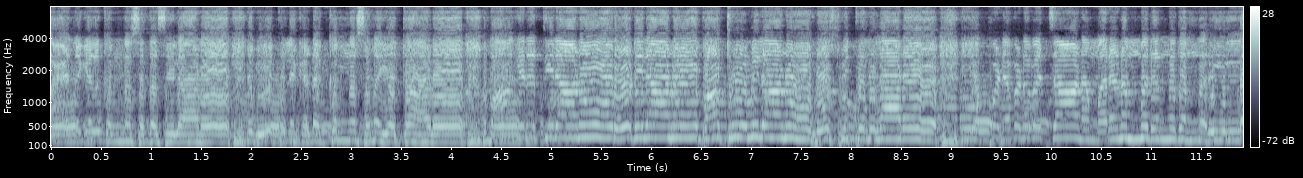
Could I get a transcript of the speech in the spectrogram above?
വയത് കേൾക്കുന്ന സദസ്സിലാണോ? വീട്ടിൽ കിടക്കുന്ന സമയത്താണോ? വാഹനത്തിലാണോ? റോഡിലാണോ? ബാത്റൂമിലാണോ? ഹോസ്പിറ്റലിലാണോ? എപ്പോഴെവിടെ വെച്ചാണ് മരണം വരുന്നതെന്നറിയില്ല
